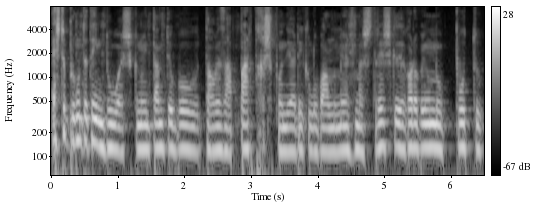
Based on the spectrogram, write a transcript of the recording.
esta pergunta tem duas, que no entanto eu vou talvez à parte responder e global no mesmo, mas três que agora vem o meu puto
